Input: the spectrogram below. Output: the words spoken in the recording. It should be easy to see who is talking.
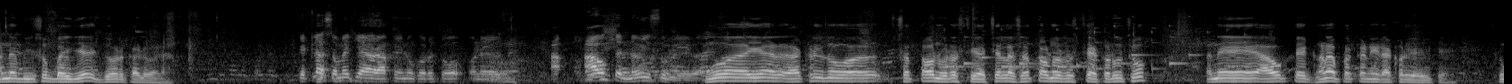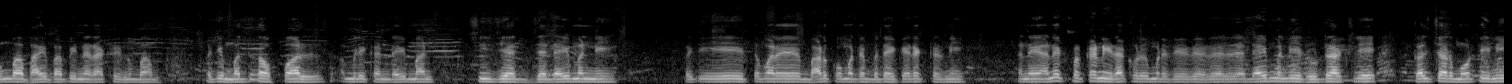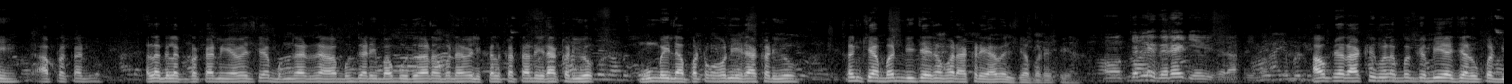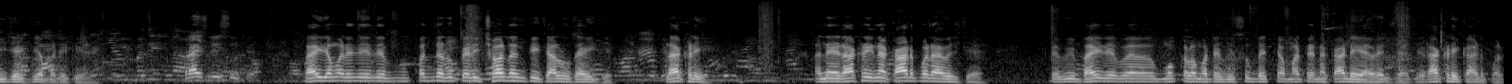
Speaker 1: અને બીસુભાઈ છે જોર કાઢવાળા
Speaker 2: કેટલા સમયથી આ રાખડીનું કરો છો અને આ વખતે નવી શું લેવા?
Speaker 1: હું અહીંયા રાખડીનો સત્તાવન વર્ષથી છેલ્લા સત્તાવન વર્ષથી કરું છું. અને આ વખતે ઘણા પ્રકારની રાખડીઓ આવી છે. રૂંબા ભાઈ ભાભીને રાખડીનું બામ પછી mother of pearl American diamond CZ જે ડાયમંડની પછી તમારે બાળકો માટે બધા કેરેક્ટરની અને અનેક પ્રકારની રાખડીઓ મળે છે. ડાયમંડની રુદ્રાક્ષની કલ્ચર મોતીની આ પ્રકારની અલગ અલગ પ્રકારની આવેલ છે. બંગાળના બંગાળી બાબુ દ્વારા બનાવેલી કલકત્તાની રાખડીઓ મુંબઈના પટોની રાખડીઓ સંખ્યાબંધ ડિઝાઇનોમાં રાખડી આવેલ છે આપણે ત્યાં.
Speaker 2: કેટલી વેરાયટી એવી છે રાખડીમાં?
Speaker 1: આ વખતે રાખડીમાં લગભગ બે હજાર ઉપર ડિઝાઇન છે આપણે ત્યાં.
Speaker 2: પ્રાઇસ શું છે?
Speaker 1: પ્રાઇસ અમારે પંદર રૂપિયાની છ નંગથી ચાલુ થાય છે રાખડી. અને રાખડીના કાર્ડ પણ આવેલ છે. ભઈ ભાઈને મોકલવા માટે બી શુભેચ્છા માટેના કાર્ડે આવેલ છે રાખડી કાર્ડ પણ.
